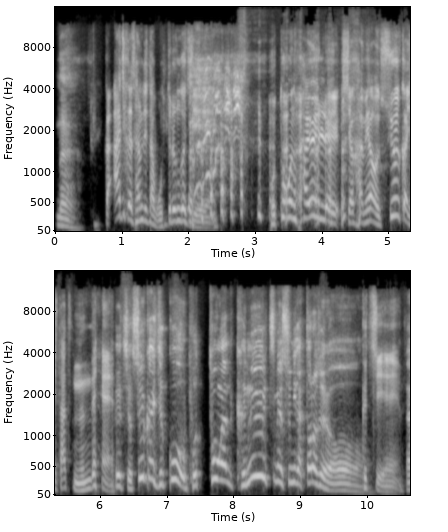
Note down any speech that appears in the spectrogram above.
네. 그러니까 아직까지 사람들이 다 못 들은 거지. 보통은 화요일에 시작하면 수요일까지 다 듣는데, 그렇죠. 수요일까지 듣고 보통 한 금요일쯤에 순위가 떨어져요. 그치. 네.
